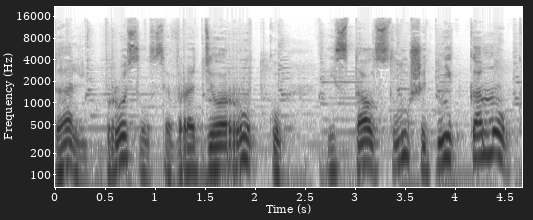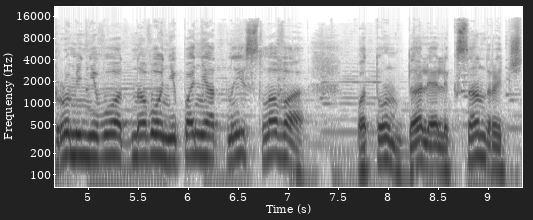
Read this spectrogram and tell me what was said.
Даль бросился в радиорубку и стал слушать никому, кроме него одного, непонятные слова. Потом Дали Александрович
